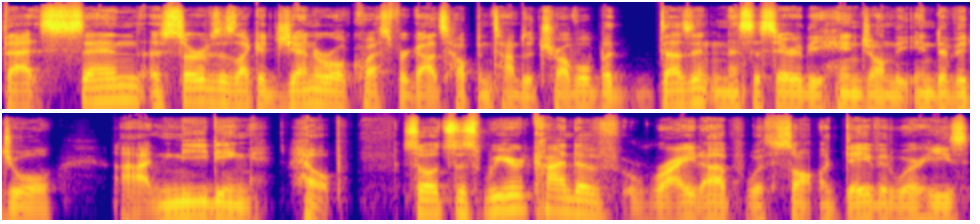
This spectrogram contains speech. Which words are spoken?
that send uh, serves as like a general quest for God's help in times of trouble, but doesn't necessarily hinge on the individual uh, needing help. So it's this weird kind of write up with with David where he's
